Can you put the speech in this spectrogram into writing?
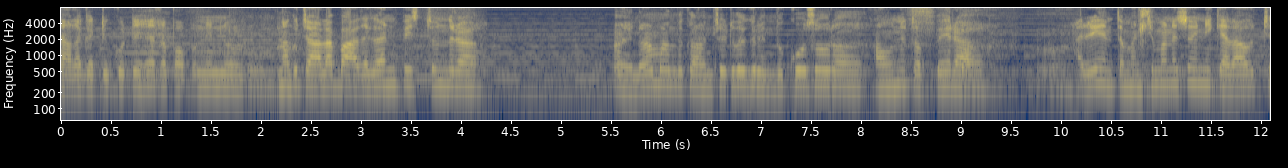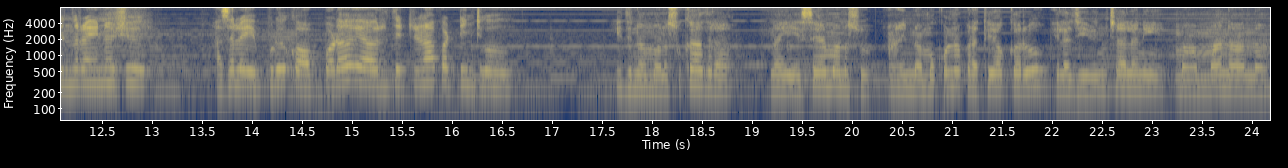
చాలా గట్టిగా కొట్టేశారా పాపం నిన్ను. నాకు చాలా బాధగా అనిపిస్తుందిరా. అయినా మంద కాంచెట్టు దగ్గర ఎందుకు కోసావురా? అవును తప్పేరా. అరే ఎంత మంచి మనసు. నీకు ఎలా వచ్చిందిరా ఇనసు అసలు ఎప్పుడు కోప్పడో ఎవరు తిట్టినా పట్టించుకోవు ఇది నా మనసు కాదురా. నా ఏసే మనసు. ఆయన నమ్ముకున్న ప్రతి ఒక్కరూ ఇలా జీవించాలని మా అమ్మ నాన్న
